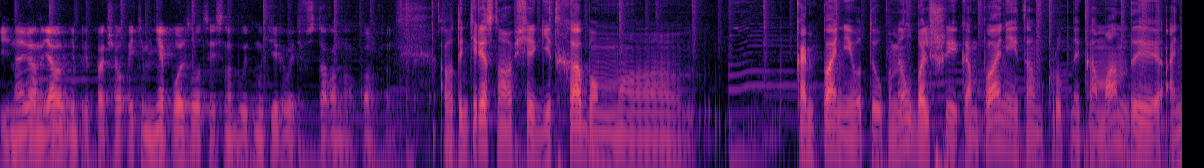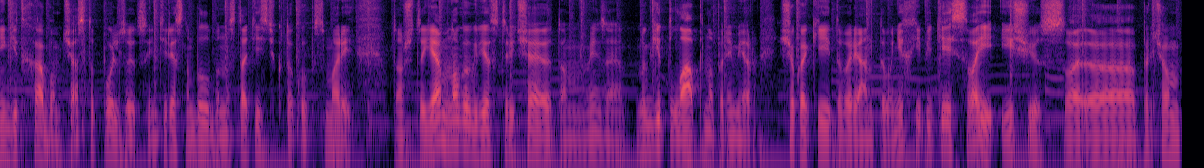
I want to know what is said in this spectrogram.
И, наверное, я бы не предпочел этим не пользоваться, если оно будет мутировать в сторону конференции. А вот интересно, вообще э, компании, вот ты упомянул, большие компании, там крупные команды, они гитхабом часто пользуются. Интересно было бы на статистику такую посмотреть. Потому что я много где встречаю, там, я не знаю, ну, GitLab, например, еще какие-то варианты. У них ведь есть свои issues, э, причем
